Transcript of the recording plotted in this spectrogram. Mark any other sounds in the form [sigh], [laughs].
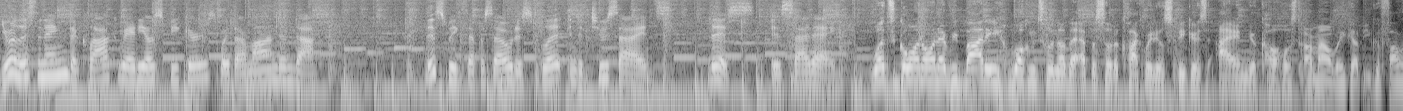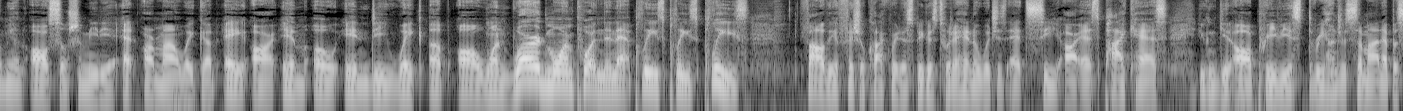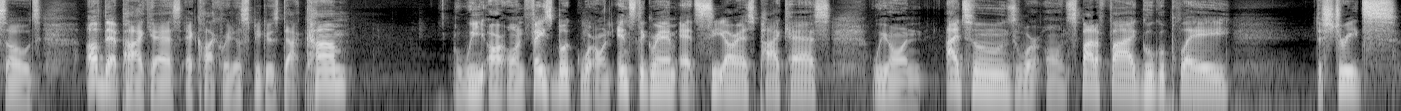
You're listening to Clock Radio Speakers with Armand and Doc. This week's episode is split into two sides. This is side A. What's going on, everybody? Welcome to another episode of Clock Radio Speakers. I am your co-host Armand Wake Up. You can follow me on all social media at Armand Wake Up, A R M O N D Wake Up, all one word. More important than that, please, please, please follow the official Clock Radio Speakers Twitter handle, which is at CRS Podcast. You can get all previous 300 some odd episodes of that podcast at clockradiospeakers.com. We are on Facebook. We're on Instagram at CRS Podcast. We are on iTunes. We're on Spotify, Google Play, the streets,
